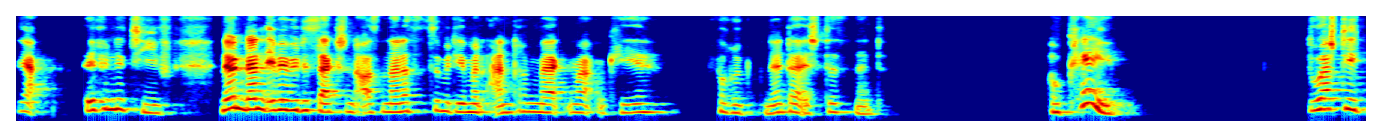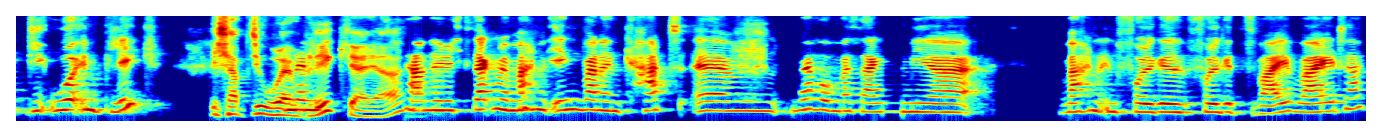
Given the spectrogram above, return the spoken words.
ja, definitiv. Ne? Und dann eben, wie du sagst, schon auseinandersetzen mit jemand anderem, merkt man, okay, verrückt, ne? Da ist das nicht. Okay, du hast die, die Uhr im Blick. Ich habe die Uhr Und im dann Blick, ja, ja. Wir haben nämlich gesagt, wir machen irgendwann einen Cut, ähm, ne, wo wir sagen, wir machen in Folge, Folge 2 weiter.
